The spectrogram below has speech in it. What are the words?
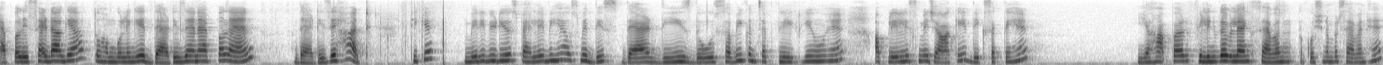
एप्पल इस साइड आ गया तो हम बोलेंगे that is an apple and that is a heart ठीक है? मेरी वीडियोस पहले भी है, उसमें दिस दैट दीज दो सभी कंसेप्ट लिखे हुए हैं आप प्लेलिस्ट में जाके देख सकते हैं। यहाँ पर filling the blank seven question number seven है।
